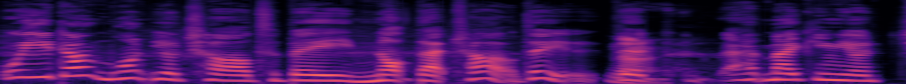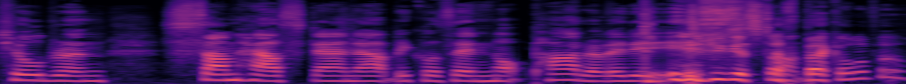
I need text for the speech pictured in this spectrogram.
Well, you don't want your child to be not that child, do you? No. That making your children somehow stand out because they're not part of it. did, did you get stuff back, Oliver?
